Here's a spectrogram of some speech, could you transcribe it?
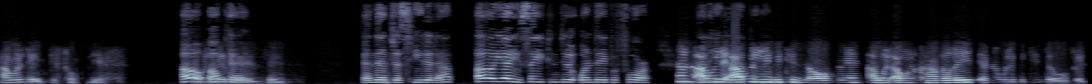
I will do it before. Yes. Oh, will do it okay. And then just heat it up. Oh yeah, you say you can do it one day before. No, no, I will. I will leave it in the oven. I will. I will cover it and I will leave it in the oven.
